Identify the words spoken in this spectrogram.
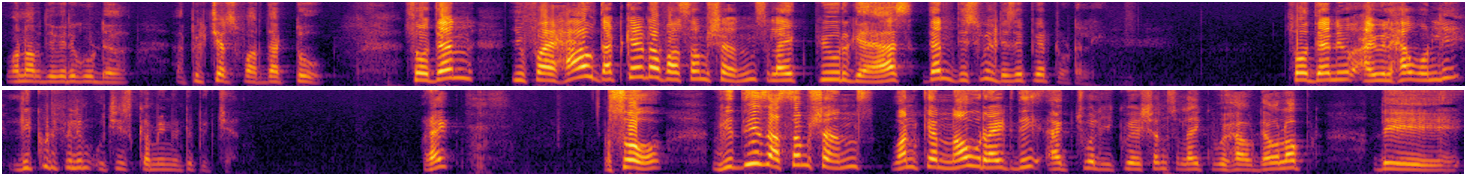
one of the very good uh, pictures for that too. So, then if I have that kind of assumptions like pure gas, then this will disappear totally. So, then I will have only liquid film which is coming into picture. right. So, with these assumptions one can now write the actual equations like we have developed the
